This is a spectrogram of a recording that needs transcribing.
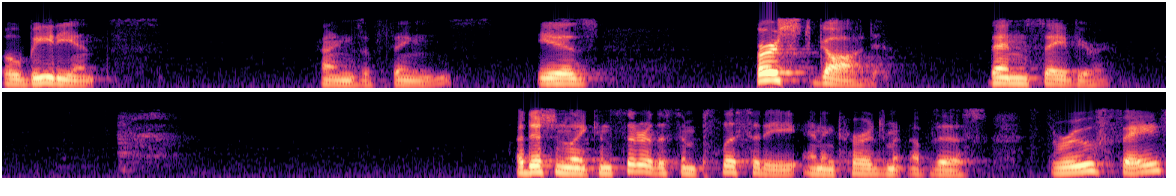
Obedience kinds of things. Is first God then Savior. Additionally, consider the simplicity and encouragement of this. Through faith,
